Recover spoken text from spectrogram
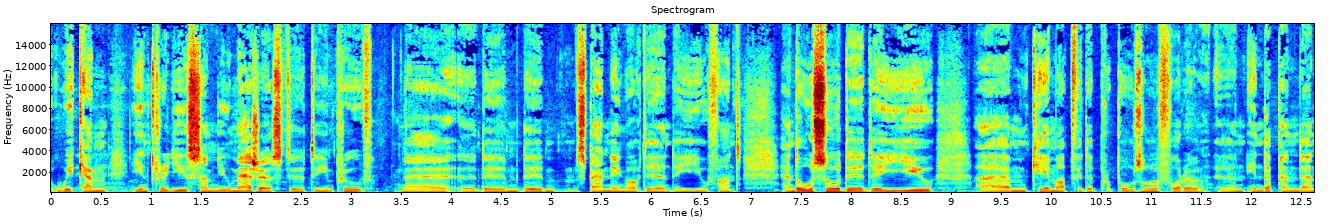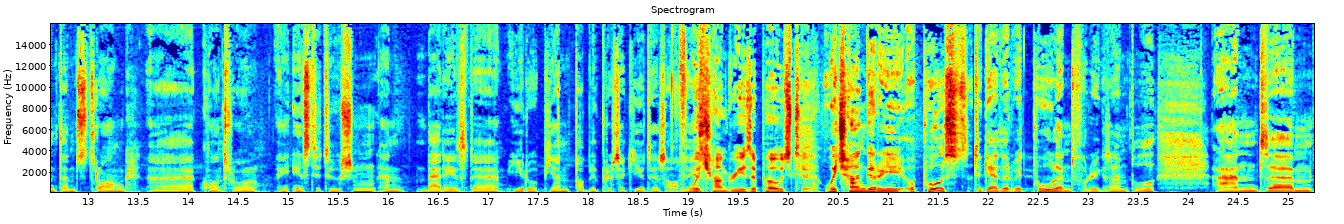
we can introduce some new measures to, to improve the, the spending of the, the EU funds. And also, the, the EU um, came up with a proposal for a, an independent and strong uh, control institution, and that is the European Public Prosecutor's Office. Which Hungary is opposed to. Which Hungary opposed, together with Poland, for example. And um,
